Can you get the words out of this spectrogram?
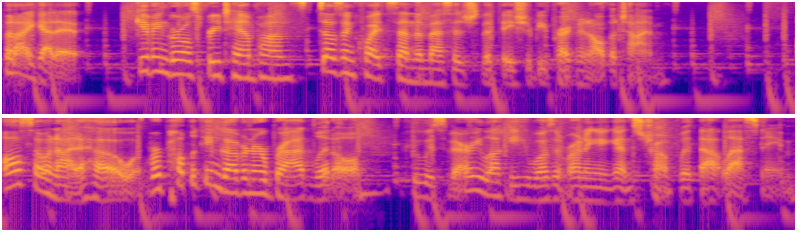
But I get it. Giving girls free tampons doesn't quite send the message that they should be pregnant all the time. Also in Idaho, Republican Governor Brad Little, who was very lucky he wasn't running against Trump with that last name,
